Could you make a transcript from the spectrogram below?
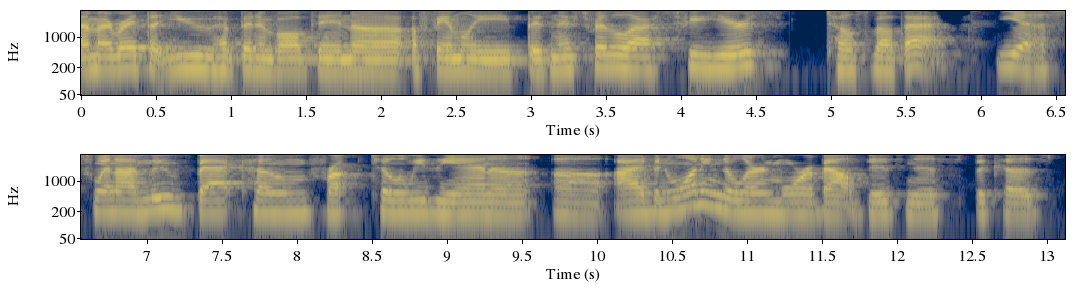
am I right that you have been involved in a, a family business for the last few years? Tell us about that. Yes, when I moved back home from, to Louisiana, uh, I had been wanting to learn more about business because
